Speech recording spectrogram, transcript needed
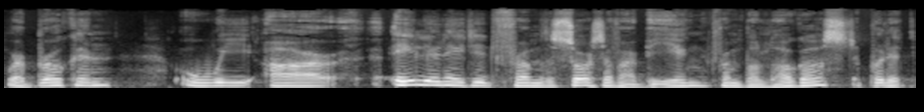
we're broken, we are alienated from the source of our being, from the Logos, to put it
